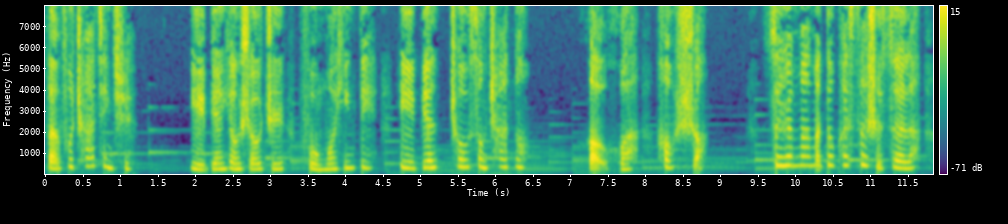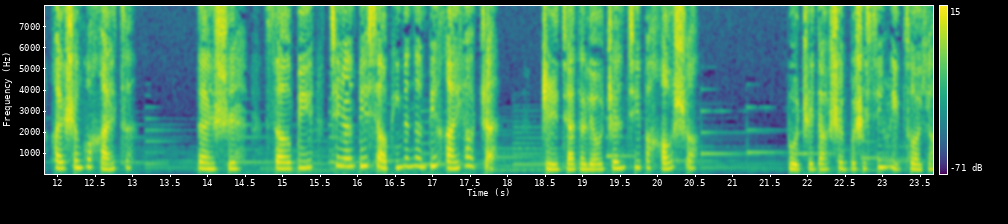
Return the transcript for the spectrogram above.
反复插进去，一边用手指抚摸阴蒂，一边抽送插弄，好滑好爽。虽然妈妈都快四十岁了，还生过孩子，但是骚逼竟然比小平的嫩逼还要窄，指甲的刘真鸡巴好爽。不知道是不是心理作用，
